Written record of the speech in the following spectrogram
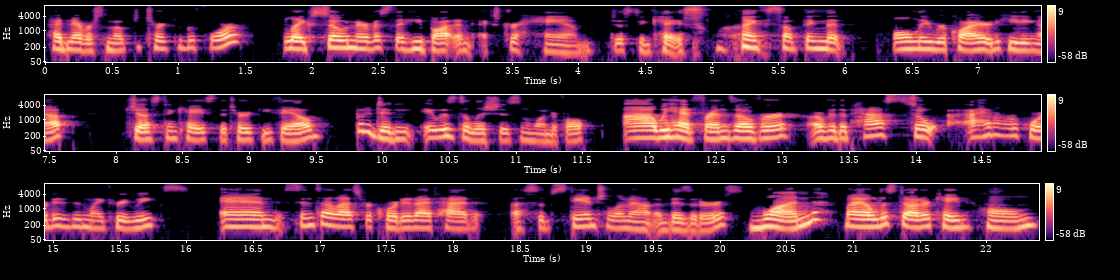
had never smoked a turkey before. Like so nervous that he bought an extra ham just in case, like something that only required heating up just in case the turkey failed. But it didn't. It was delicious and wonderful. Uh, we had friends over over the past, so I haven't recorded in like three weeks. And since I last recorded, I've had a substantial amount of visitors. One, my oldest daughter came home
